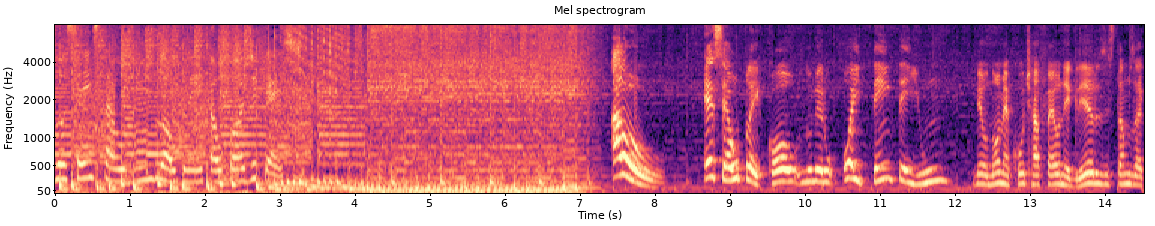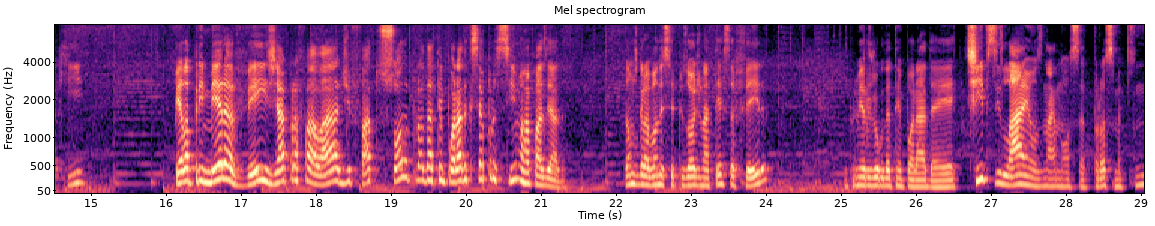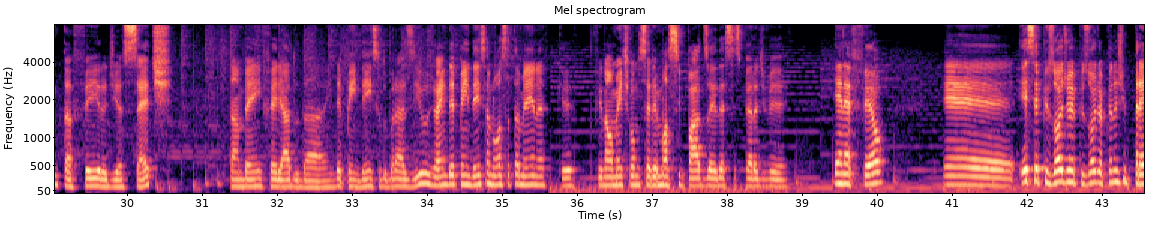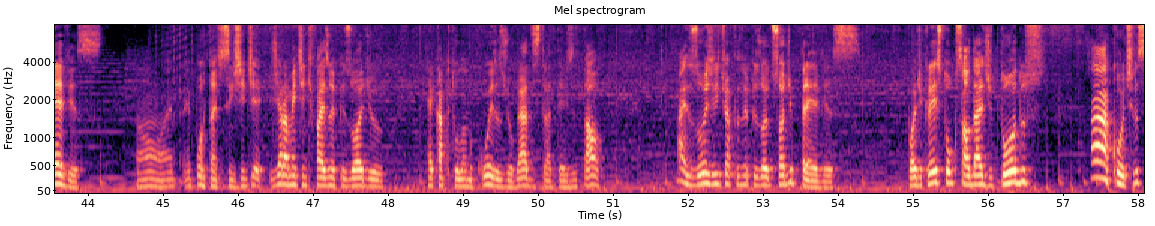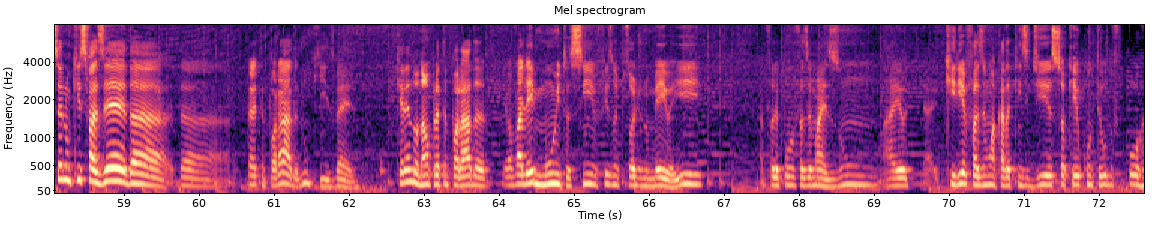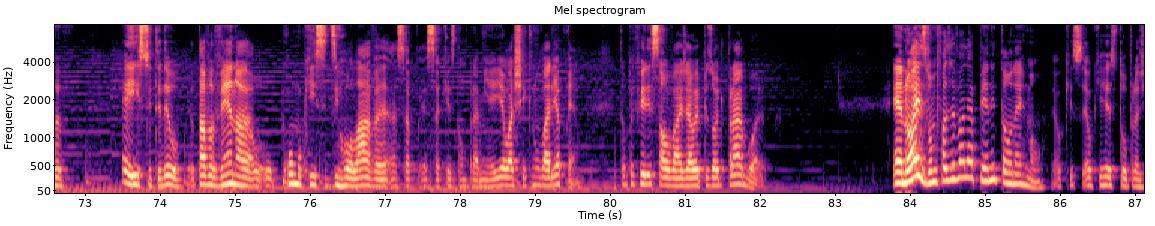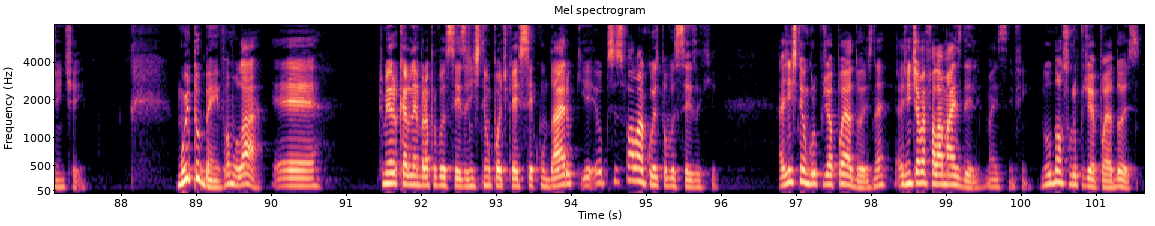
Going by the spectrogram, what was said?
Você está ouvindo ao Play Call Podcast. Alô! Esse é o Play Call número 81. Meu nome é Coach Rafael Negreiros. Estamos aqui pela primeira vez já para falar de fato só da temporada que se aproxima, rapaziada. Estamos gravando esse episódio na terça-feira. O primeiro jogo da temporada é Chiefs e Lions na nossa próxima quinta-feira, dia 7. Também feriado da independência do Brasil. Já independência nossa também, né? Porque finalmente vamos ser emancipados aí dessa espera de ver NFL. É... Esse episódio é um episódio apenas de prévias. Então é, é importante, assim, a gente, geralmente a gente faz um episódio recapitulando coisas, jogadas, estratégias e tal. Mas hoje a gente vai fazer um episódio só de prévias. Pode crer, estou com saudade de todos. Ah, coach, você não quis fazer da, da pré-temporada? Não quis, velho. Querendo ou não, pré-temporada, eu avaliei muito, assim, eu fiz um episódio no meio aí. Aí falei, pô, vou fazer mais um. Aí eu, eu queria fazer um a cada 15 dias, só que aí o conteúdo, porra, é isso, entendeu? Eu tava vendo a, como que se desenrolava essa, essa questão para mim aí, eu achei que não valia a pena. Então preferi salvar já o episódio para agora. É nós, vamos fazer valer a pena então, né, irmão? É o que é o que restou pra gente aí. Muito bem, vamos lá. É... Primeiro quero lembrar para vocês, a gente tem um podcast secundário que eu preciso falar uma coisa para vocês aqui. A gente tem um grupo de apoiadores, né? A gente já vai falar mais dele, mas enfim, no nosso grupo de apoiadores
